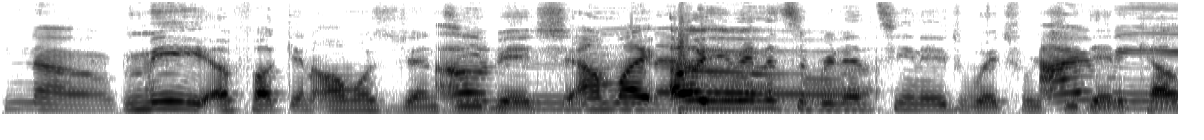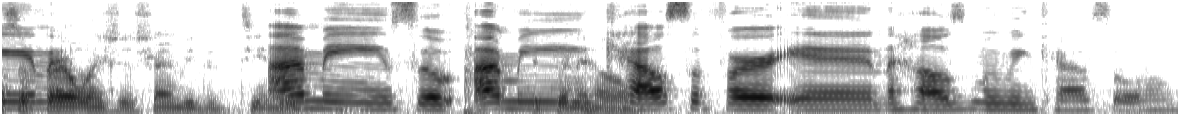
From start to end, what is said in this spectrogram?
no, Me, a fucking almost Gen Z Oh, bitch. I'm like, oh, you mean it's no. Sabrina the Teenage Witch where she I dated mean- Calcifer when she was trying to be the teenage? I mean, so I mean. Calcifer in Howl's Moving Castle.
